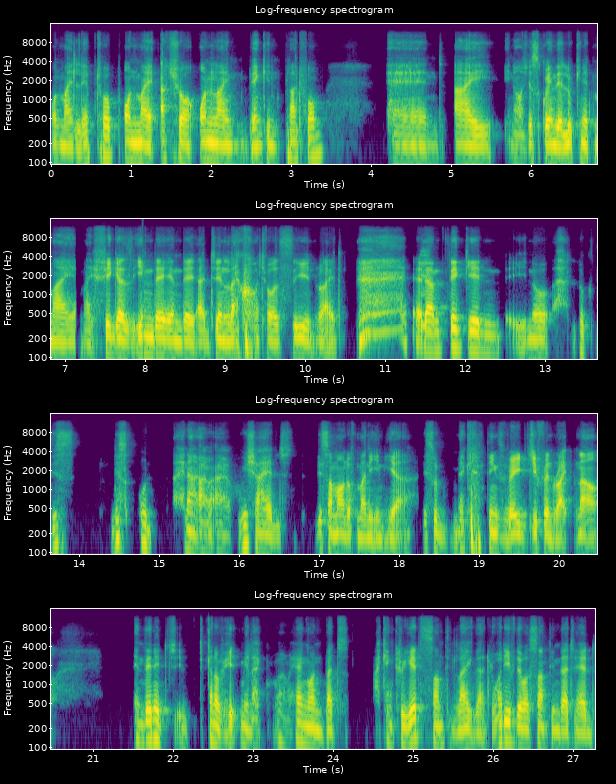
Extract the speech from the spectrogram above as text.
on my laptop on my actual online banking platform and I, you know, just going there looking at my my figures in there, and they, I didn't like what I was seeing, right? and I'm thinking, you know, look, this this would, and I, I wish I had this amount of money in here. This would make things very different right now. And then it, it kind of hit me like, well, hang on, but I can create something like that. What if there was something that had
